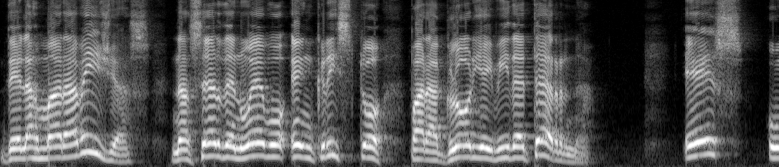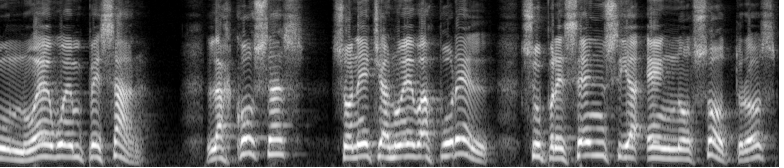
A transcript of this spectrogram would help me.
de las maravillas, nacer de nuevo en Cristo para gloria y vida eterna. Es un nuevo empezar. Las cosas son hechas nuevas por Él. Su presencia en nosotros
